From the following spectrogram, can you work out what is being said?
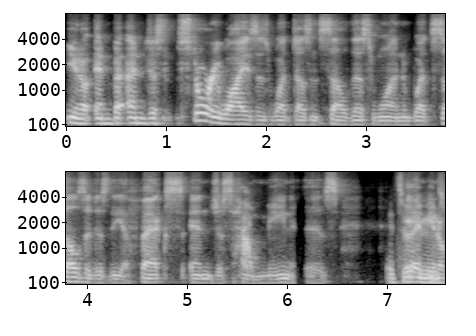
You know, and but and just story wise is what doesn't sell this one. What sells it is the effects and just how mean it is. It's very And, mean. you know,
